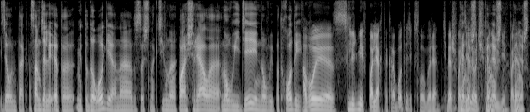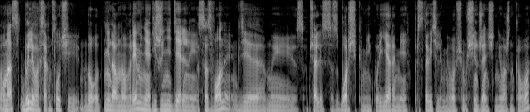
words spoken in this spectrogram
сделаем так. На самом деле эта методология, она достаточно активно поощряла новые идеи, новые подходы. А вы с людьми в полях так работаете, к слову говоря? У тебя же в отделе Конечно, очень много конечно, людей в полях. конечно. У нас были, во всяком случае, до недавнего времени еженедельные созвоны, где мы с- общались со сборщиками, курьерами, представителями, в общем, мужчин, женщин, неважно кого,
